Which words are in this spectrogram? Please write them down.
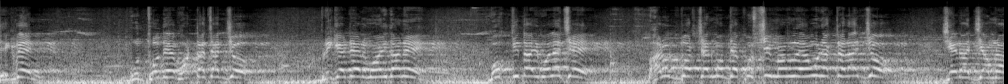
দেখবেন, বুদ্ধদেব ভট্টাচার্য ব্রিগেডের ময়দানে বক্তৃতায় বলেছে, ভারতবর্ষের মধ্যে পশ্চিমবাংলা এমন একটা রাজ্য, যে রাজ্যে আমরা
